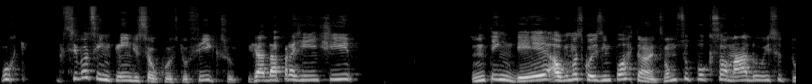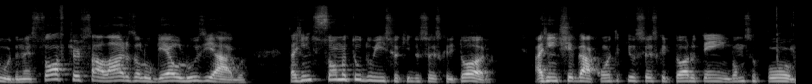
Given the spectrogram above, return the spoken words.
Porque, se você entende o seu custo fixo, já dá para a gente entender algumas coisas importantes. Vamos supor que somado isso tudo, né? Software, salários, aluguel, luz e água. Se a gente soma tudo isso aqui do seu escritório, a gente chega à conta que o seu escritório tem, vamos supor,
